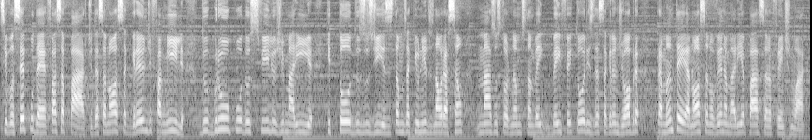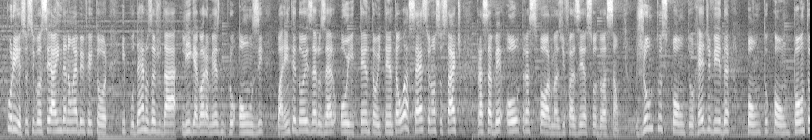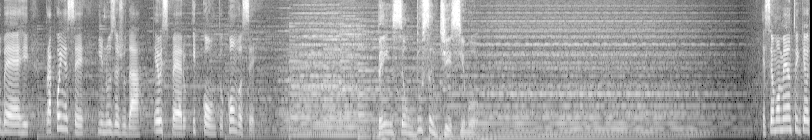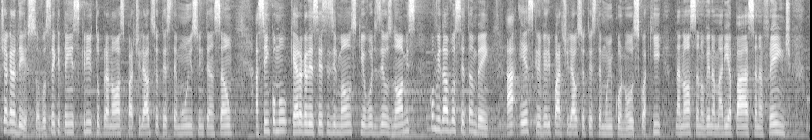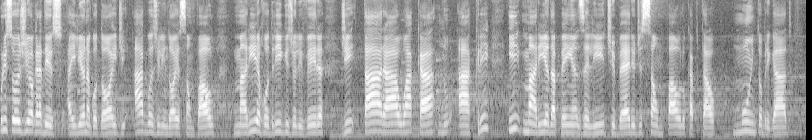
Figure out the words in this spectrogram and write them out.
Se você puder, faça parte dessa nossa grande família, do grupo dos filhos de Maria, que todos os dias estamos aqui unidos na oração mas nos tornamos também benfeitores dessa grande obra para manter a nossa novena Maria Passa na Frente no Ar. Por isso, se você ainda não é benfeitor e puder nos ajudar, ligue agora mesmo para o 11 4200 8080 ou acesse o nosso site para saber outras formas de fazer a sua doação. juntos.redvida.com.br para conhecer e nos ajudar. Eu espero e conto com você. Bênção do Santíssimo. Esse é o momento em que eu te agradeço, a você que tem escrito para nós, partilhado seu testemunho, sua intenção, assim como quero agradecer esses irmãos que eu vou dizer os nomes, convidar você também a escrever e partilhar o seu testemunho conosco aqui na nossa novena Maria Passa na Frente. Por isso hoje eu agradeço a Eliana Godoy de Águas de Lindóia, São Paulo, Maria Rodrigues de Oliveira de Tarauacá, no Acre, e Maria da Penha Zeli Tibério de São Paulo, capital. Muito obrigado.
